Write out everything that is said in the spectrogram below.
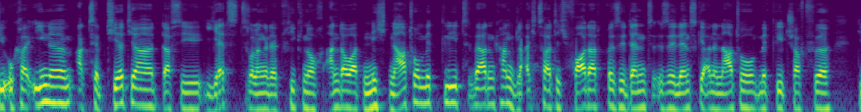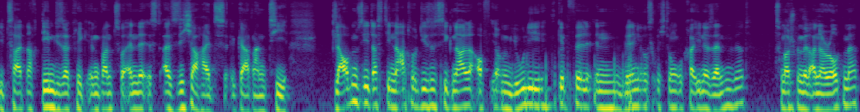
Die Ukraine akzeptiert ja, dass sie jetzt, solange der Krieg noch andauert, nicht NATO-Mitglied werden kann. Gleichzeitig fordert Präsident Zelensky eine NATO-Mitgliedschaft für die Zeit, nachdem dieser Krieg irgendwann zu Ende ist, als Sicherheitsgarantie. Glauben Sie, dass die NATO dieses Signal auf ihrem Juli-Gipfel in Vilnius Richtung Ukraine senden wird? Zum Beispiel mit einer Roadmap?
